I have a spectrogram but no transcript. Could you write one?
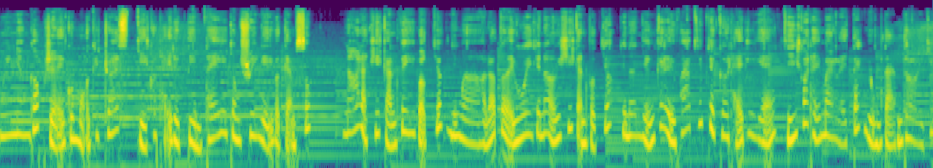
Nguyên nhân gốc rễ của mỗi cái stress chỉ có thể được tìm thấy trong suy nghĩ và cảm xúc. Nó là khía cạnh phi vật chất, nhưng mà hồi đó tôi lại quy cho nó ở cái khía cạnh vật chất, cho nên những cái liệu pháp giúp cho cơ thể thư giãn chỉ có thể mang lại tác dụng tạm thời, chứ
